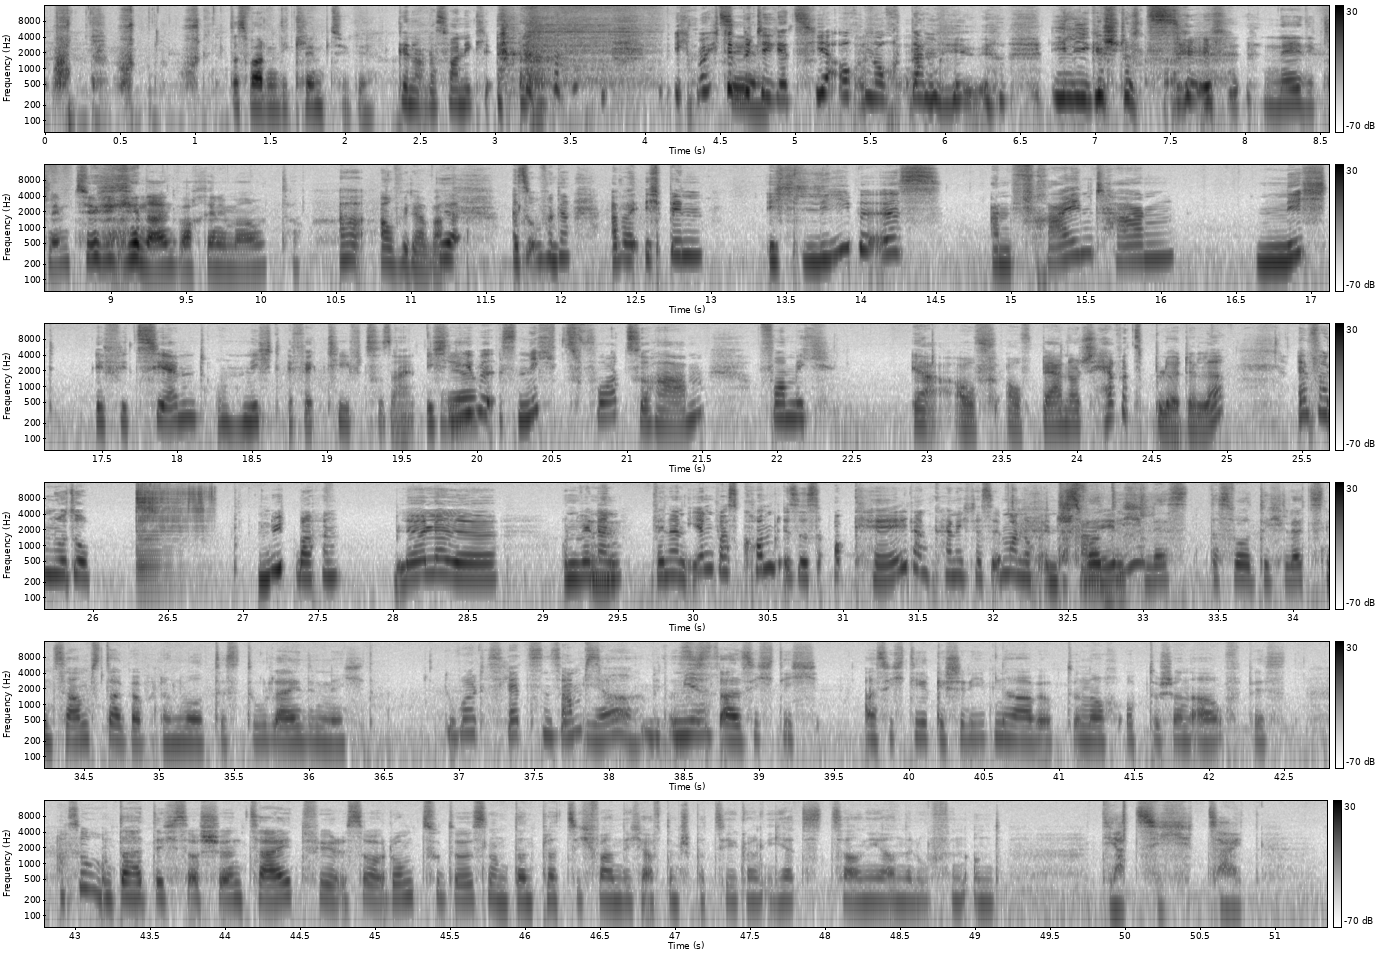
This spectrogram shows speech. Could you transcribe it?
Das waren die Klimmzüge. Genau, das waren die. Kle ich möchte Zehn. bitte jetzt hier auch noch dann die, die Liegestütze zählen. Nee, die Klimmzüge gehen einfach in im Auto. Ah, auch wieder wahr. Ja. Also aber ich bin, ich liebe es, an freien Tagen nicht effizient und nicht effektiv zu sein. Ich Ja. liebe es, nichts vorzuhaben, vor mich, ja, auf, auf Berndeutsch Herzblödele, einfach nur so nüt machen, blödele. Und wenn, Mhm. dann, wenn dann irgendwas kommt, ist es okay, dann kann ich das immer noch Das wollte, entscheiden. ich das wollte ich letzten Samstag, aber dann wolltest du leider nicht. Du wolltest letzten Samstag Ja, mit mir. ist, als ich dich, als ich dir geschrieben habe, ob du noch, ob du schon auf bist. Ach so. Und da hatte ich so schön Zeit für so rumzudösen und dann plötzlich fand ich auf dem Spaziergang jetzt Sani anrufen und die hat sicher Zeit.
